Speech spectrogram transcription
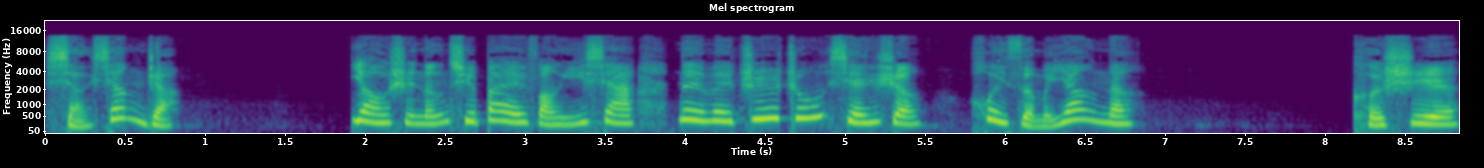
想象着。要是能去拜访一下那位蜘蛛先生，会怎么样呢？可是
